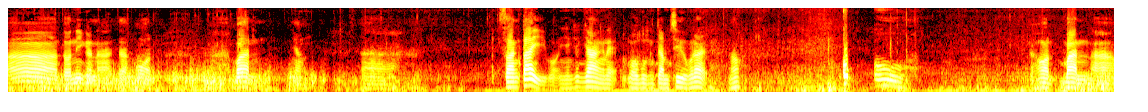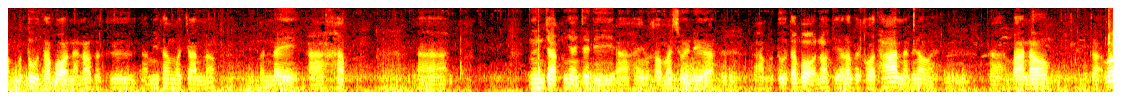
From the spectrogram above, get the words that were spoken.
อ่า ต อนนี้ก็น่าจะฮอดบ้านอย่างสร้างใต้บ่อหยังชักย่างแหละบ่เบิ่งจำชื่อบ่ได้เนาะอ๊บโอ้ก็ฮอดบ้านอ่าประตูตาบอดน่ะเนาะก็คือมีทางวัจันเนาะเพิ่นได้อ่าครับอ่าเงินจากผู้ใหญ่ใจดีอ่าให้เขามาช่วยเหลืออ่าประตูตาบอดเนาะที่เราไปขอทานน่ะพี่น้องอ่าบ้านเราก็ว่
